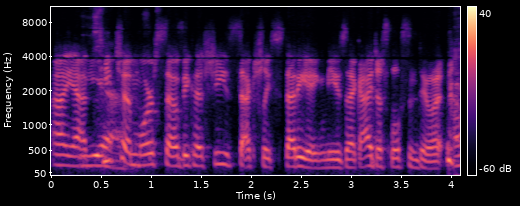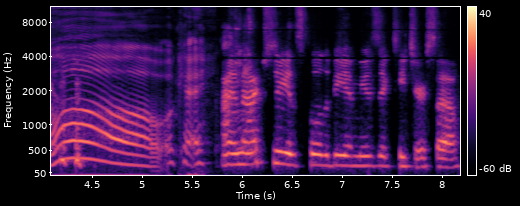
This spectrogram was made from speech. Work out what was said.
Oh yeah, Yeah. Teacha more so because she's actually studying music. I just listen to it. Oh, okay. I'm actually in school to be a music teacher, so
